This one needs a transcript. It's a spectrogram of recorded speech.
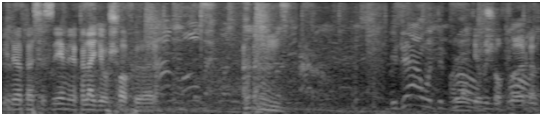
Miről beszélsz? Én vagyok a legjobb sofőr. a legjobb sofőrök.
